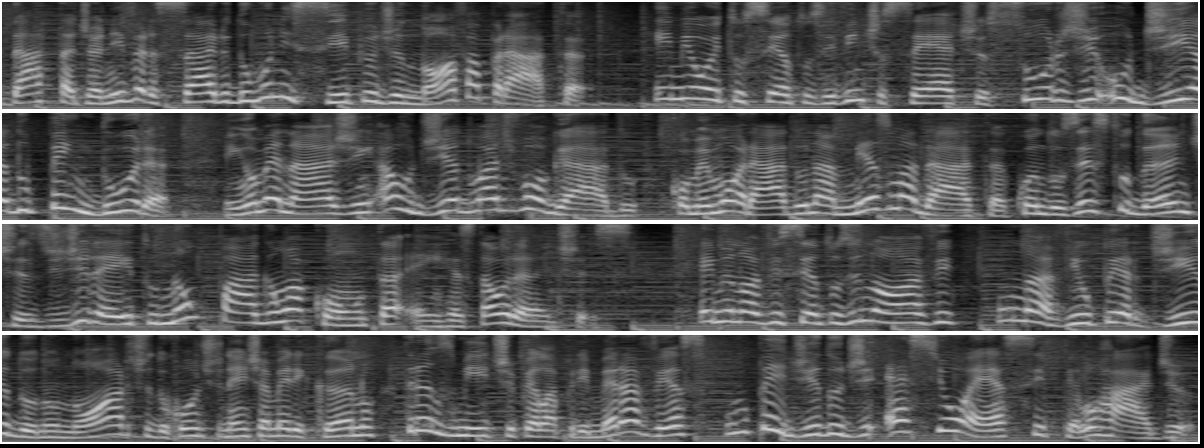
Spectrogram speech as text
data de aniversário do município de Nova Prata. Em 1827 surge o Dia do Pendura, em homenagem ao Dia do Advogado, comemorado na mesma data, quando os estudantes de direito não pagam a conta em restaurantes. Em 1909, um navio perdido no norte do continente americano transmite pela primeira vez um pedido de SOS pelo rádio.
